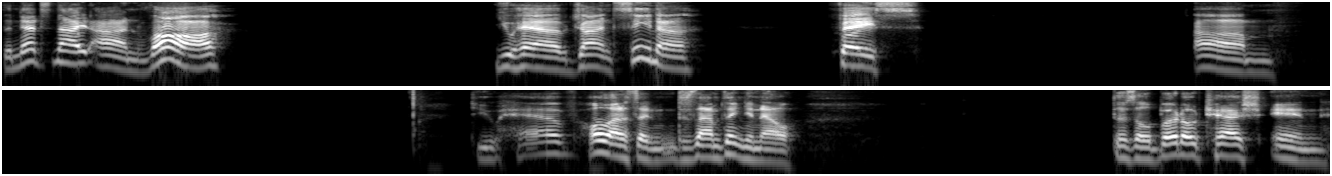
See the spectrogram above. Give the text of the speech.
the next night on Raw, you have John Cena face um do you have hold on a second because i'm thinking now does Alberto cash in?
